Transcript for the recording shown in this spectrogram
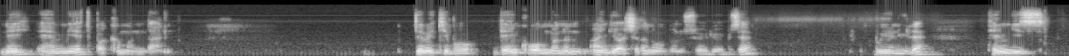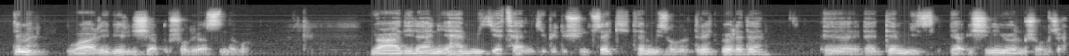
Ney? Ehemmiyet bakımından. Demek ki bu denk olmanın hangi açıdan olduğunu söylüyor bize. Bu yönüyle temiz değil mi? Vari bir iş yapmış oluyor aslında bu. Yuadilani ehemmiyeten gibi düşünsek temiz olur direkt. Böyle de e, e, temiz ya işini görmüş olacak.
